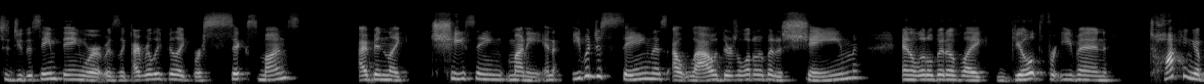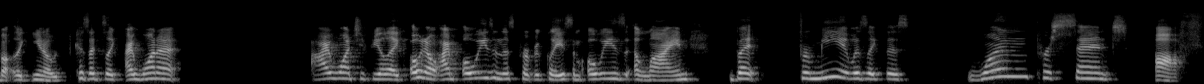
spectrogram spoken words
to do the same thing where it was like I really feel like for 6 months I've been like chasing money. And even just saying this out loud there's a little bit of shame and a little bit of like guilt for even talking about like you know because it's like I want to I want to feel like oh no I'm always in this perfect place. I'm always aligned. But for me it was like this 1% off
